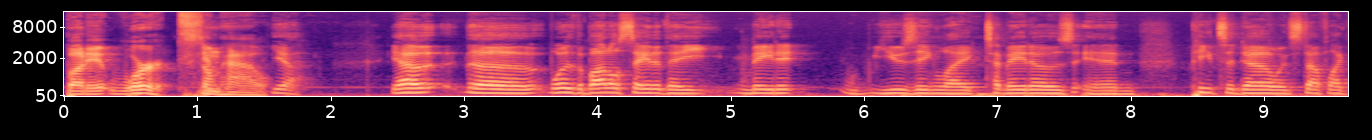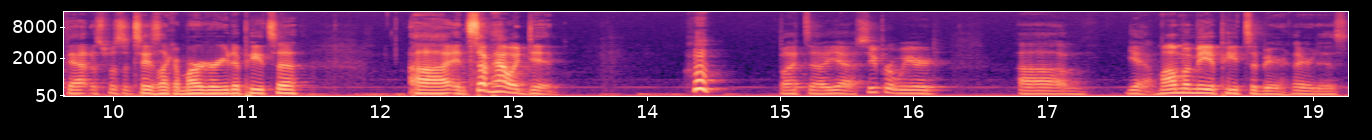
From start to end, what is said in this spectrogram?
but it worked somehow. Yeah, yeah. The what did the bottles say that they made it using like tomatoes and pizza dough and stuff like that? It was supposed to taste like a margarita pizza, uh, and somehow it did. But uh, yeah, super weird. Um, yeah, Mamma Mia pizza beer. There it is.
